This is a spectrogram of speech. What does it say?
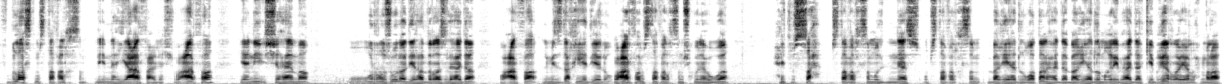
في بلاصة مصطفى الخصم لأن هي عارفة علاش وعارفة يعني الشهامة والرجولة ديال هذا الراجل هذا وعارفة المصداقية ديالو وعارفة مصطفى الخصم شكون هو حيت بالصح مصطفى الخصم ولد الناس ومصطفى الخصم باغي هذا الوطن هذا باغي هذا المغرب هذا كيبغي الرايه الحمراء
